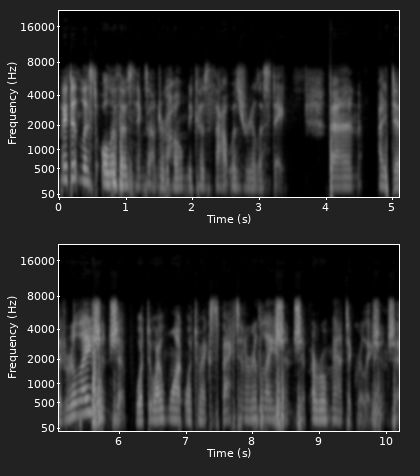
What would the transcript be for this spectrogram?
but I did list all of those things under home because that was real estate. Then I did relationship. What do I want? What do I expect in a relationship, a romantic relationship?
